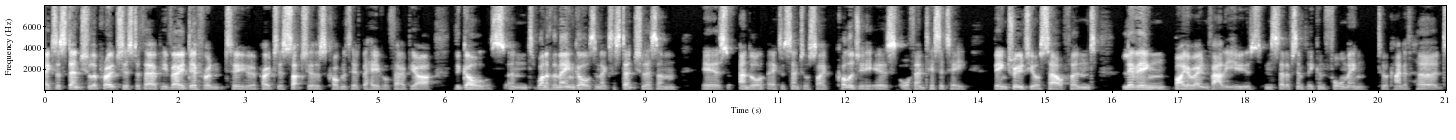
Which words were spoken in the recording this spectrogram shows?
existential approaches to therapy very different to approaches such as cognitive behavioral therapy are the goals. And one of the main goals in existentialism is and or existential psychology is authenticity being true to yourself and living by your own values instead of simply conforming to a kind of herd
